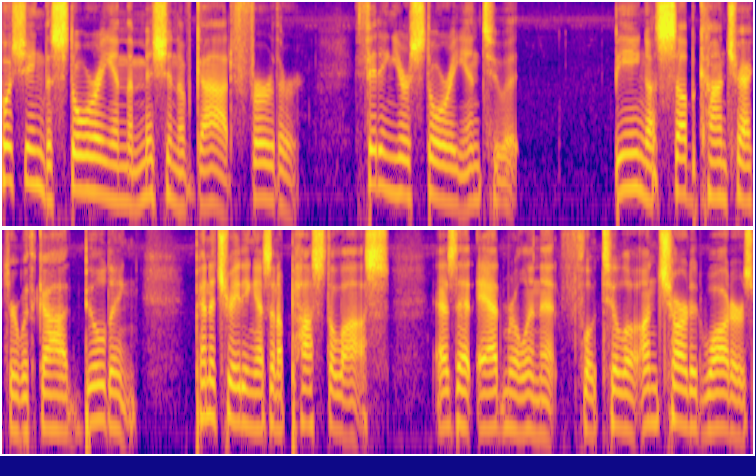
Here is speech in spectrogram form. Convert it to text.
pushing the story and the mission of God further, fitting your story into it, being a subcontractor with God, building, penetrating as an apostolos, as that admiral in that flotilla, uncharted waters,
